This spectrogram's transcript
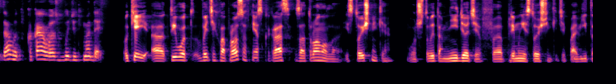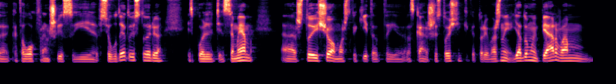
да, вот какая у вас будет модель. Окей, а ты вот в этих вопросах несколько раз затронула источники, вот что вы там не идете в э, прямые источники типа Авито, каталог франшиз и всю вот эту историю, используете SMM. А что еще, может, какие-то ты расскажешь источники, которые важны? Я думаю, пиар вам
